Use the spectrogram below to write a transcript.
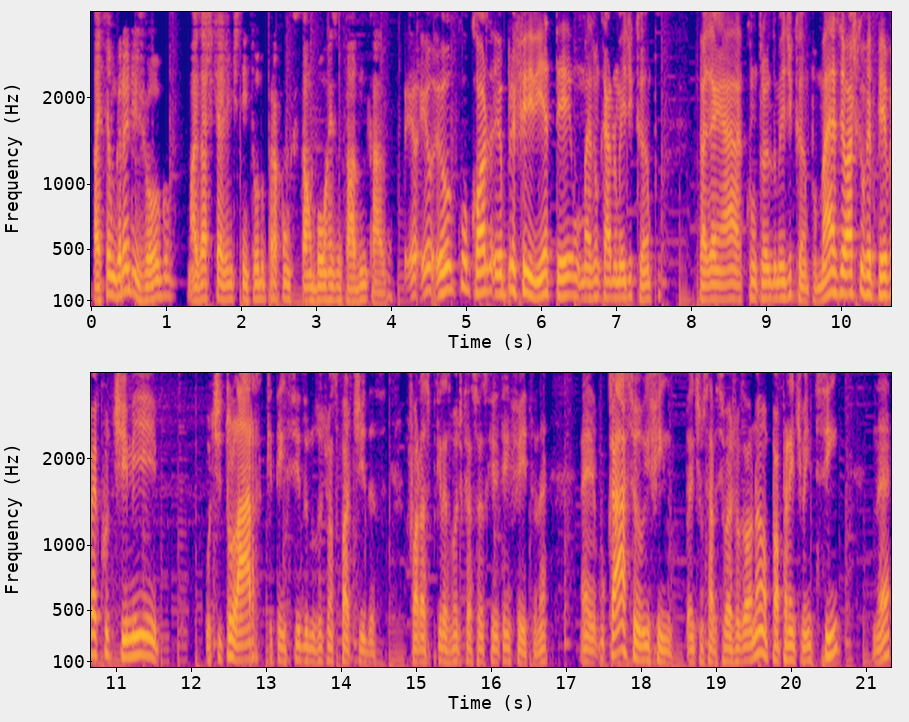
Vai ser um grande jogo, mas acho que a gente tem tudo para conquistar um bom resultado em casa. Eu, eu, eu, concordo, eu preferiria ter mais um cara no meio de campo para ganhar controle do meio de campo. Mas eu acho que o VP vai com o time, o titular que tem sido nas últimas partidas, fora as pequenas modificações que ele tem feito, né? É, o Cássio, enfim, a gente não sabe se vai jogar ou não, aparentemente sim, né?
